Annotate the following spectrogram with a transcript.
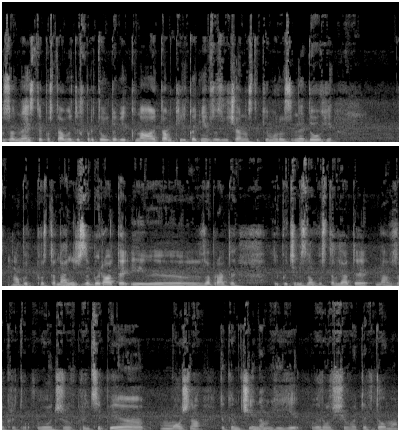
занести, поставити впритул до вікна, і там кілька днів, зазвичай у нас такі морози недовгі, або просто на ніч забирати і е, забрати, і потім знову виставляти на закриту лоджу. В принципі, е, можна таким чином її вирощувати вдома.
